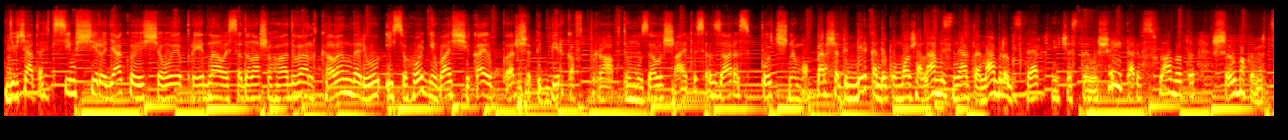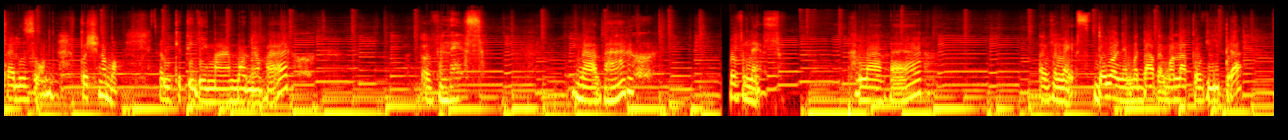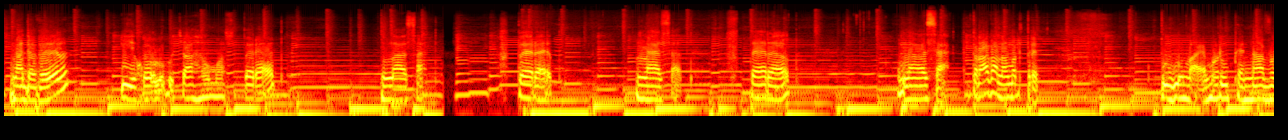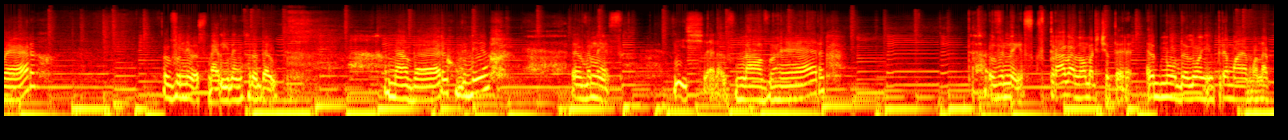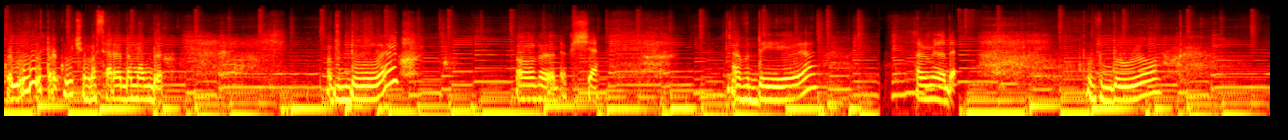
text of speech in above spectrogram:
Дівчата, всім щиро дякую, що ви приєдналися до нашого адвент-календарю. І сьогодні вас чекає перша підбірка вправ. Тому залишайтеся зараз. Почнемо. Перша підбірка допоможе нам зняти набряк з верхньої частини шиї та розслабити шийно-комірцеву зону. Почнемо. Руки підіймаємо наверх, вниз, наверх, вниз, наверх вниз. Долонями давимо на повітря, надавили і голову тягнемо вперед, назад, вперед, назад, вперед, назад. Права номер три. Піднімаємо руки наверх, вниз на рівень грудей. Наверх, вдих, вниз. І ще раз наверх вниз. Вправа номер 4. Одну долоню прямаємо на коліні, прикручуємо середом вдих. Вдих. Видих. Ще. Вдих. Видих. Вдих.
